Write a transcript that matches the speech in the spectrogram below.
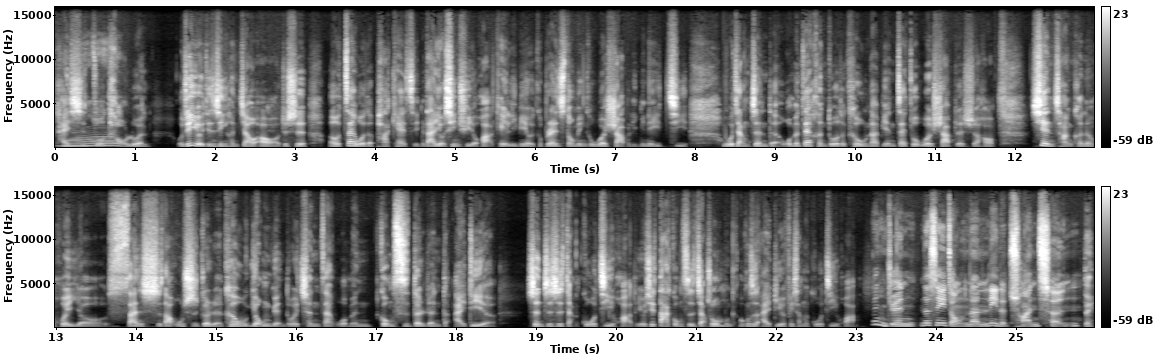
开始做讨论。我觉得有一件事情很骄傲，就是呃，在我的 podcast 里面，大家有兴趣的话，可以里面有一个 brainstorming 一个 workshop 里面的一集。我讲真的，我们在很多的客户那边在做 workshop 的时候，现场可能会有三十到五十个人，客户永远都会称赞我们公司的人的 idea。甚至是讲国际化的，有些大公司讲说我们公司的 idea 非常的国际化。那你觉得那是一种能力的传承？对，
